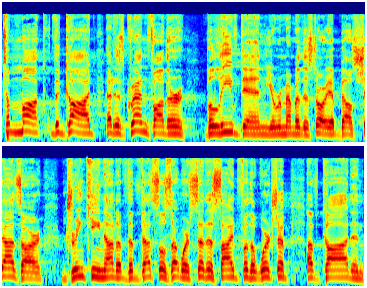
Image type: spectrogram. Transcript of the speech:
to mock the God that his grandfather believed in. You remember the story of Belshazzar drinking out of the vessels that were set aside for the worship of God and,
